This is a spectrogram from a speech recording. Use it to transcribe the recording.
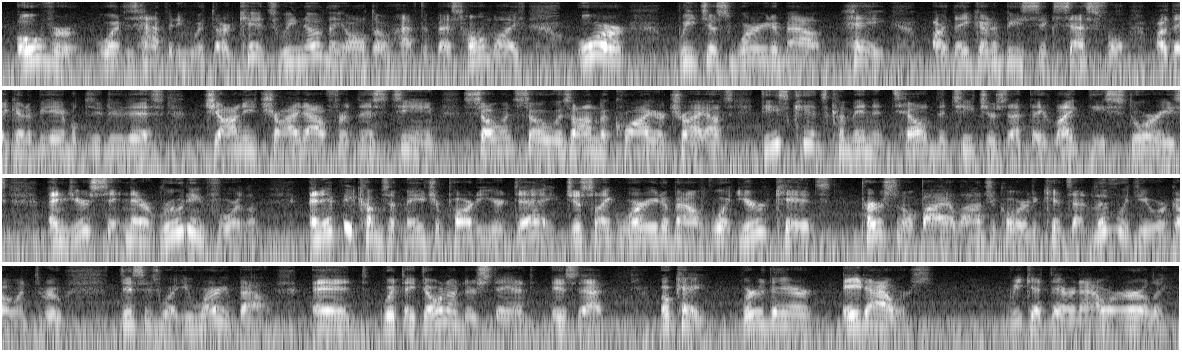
over what is happening with our kids. We know they all don't have the best home life, or we just worried about, hey, are they going to be successful? Are they going to be able to do this? Johnny tried out for this team. So and so was on the choir tryouts. These kids come in and tell the teachers that they like these stories, and you're sitting there rooting for them. And it becomes a major part of your day, just like worried about what your kids, personal, biological, or the kids that live with you are going through. This is what you worry about. And what they don't understand is that, okay, we're there eight hours we get there an hour early,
